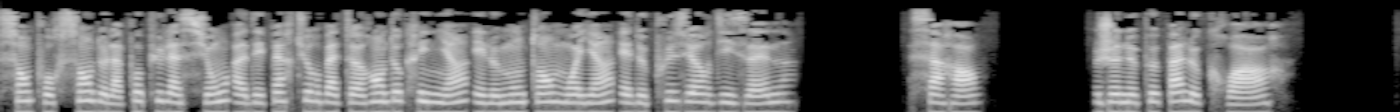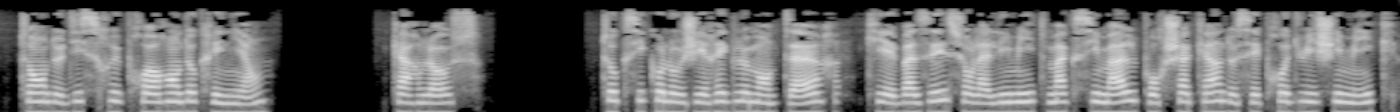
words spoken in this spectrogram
100% de la population a des perturbateurs endocriniens et le montant moyen est de plusieurs dizaines. Sarah. Je ne peux pas le croire. Tant de disrupteurs endocriniens. Carlos toxicologie réglementaire, qui est basée sur la limite maximale pour chacun de ces produits chimiques,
